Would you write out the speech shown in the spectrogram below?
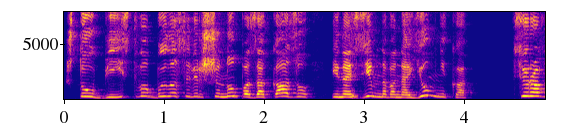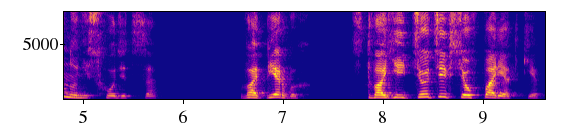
что убийство было совершено по заказу иноземного наемника, все равно не сходится. Во-первых, с твоей тетей все в порядке.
